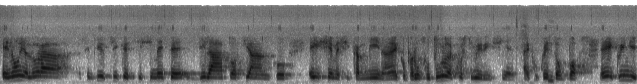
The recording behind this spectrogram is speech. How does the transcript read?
e noi allora sentirci che ci si mette di lato, a fianco e insieme si cammina ecco, per un futuro da costruire insieme. Ecco, questo è un po'. E quindi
